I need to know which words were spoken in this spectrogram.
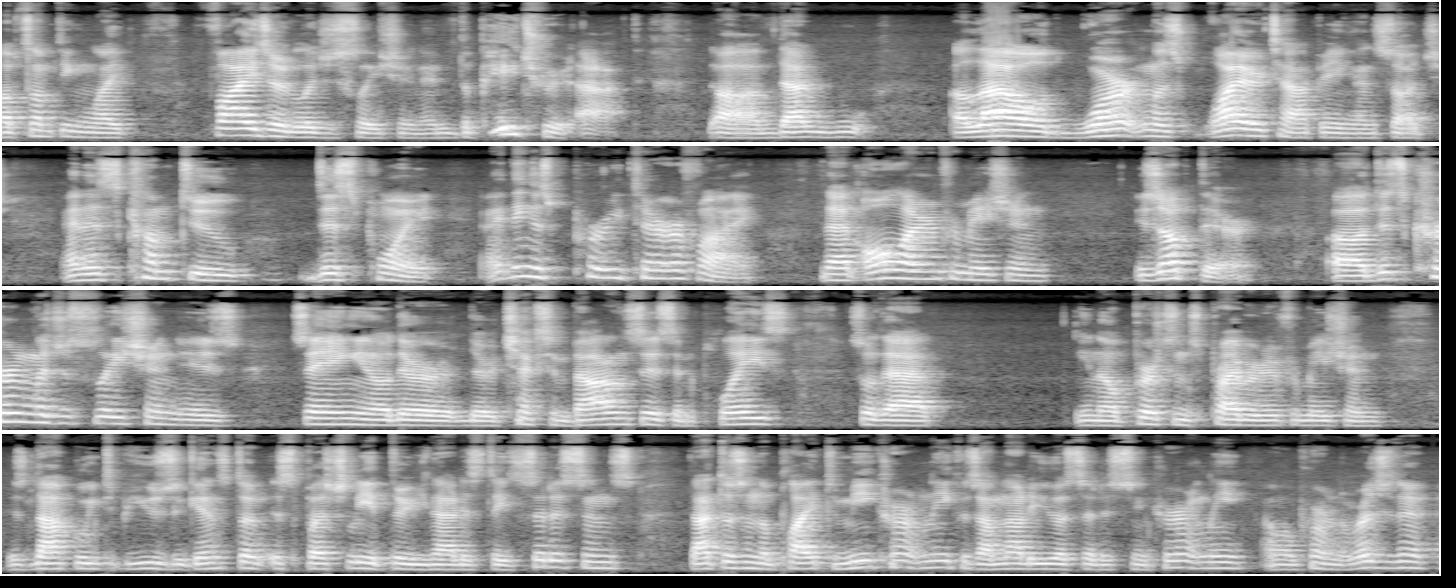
of something like FISA legislation and the Patriot Act um, that allowed warrantless wiretapping and such, and it's come to this point. I think it's pretty terrifying that all our information is up there. Uh, this current legislation is saying you know there there are checks and balances in place so that you know person's private information is not going to be used against them, especially if they're United States citizens. That doesn't apply to me currently because I'm not a U.S. citizen currently. I'm a permanent resident,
